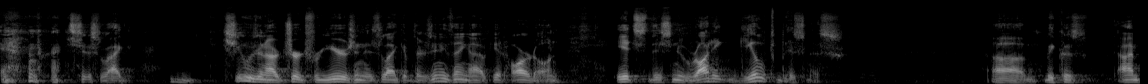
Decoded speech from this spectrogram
And it's just like, she was in our church for years, and it's like if there's anything I've hit hard on, it's this neurotic guilt business. Um, because I'm,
